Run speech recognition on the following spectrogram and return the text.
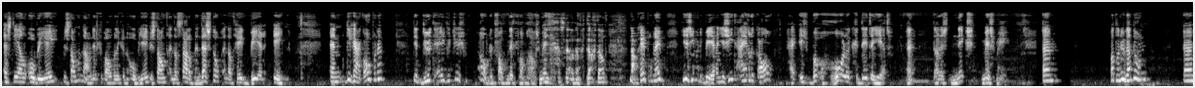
STL OBJ bestanden. Nou, in dit geval wil ik een OBJ bestand en dat staat op mijn desktop en dat heet Beer 1. En die ga ik openen. Dit duurt eventjes. Oh, dit valt in dit geval trouwens mee. Sneller dan ik gedacht had. Nou, geen probleem. Hier zien we de beer. En je ziet eigenlijk al, hij is behoorlijk gedetailleerd. Hè? Daar is niks mis mee. Um, wat we nu gaan doen, um,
